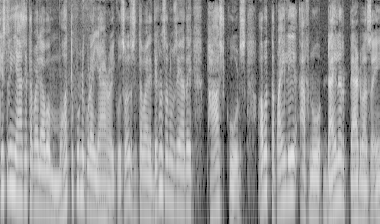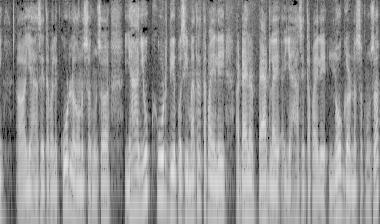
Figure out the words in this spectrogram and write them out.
त्यसरी यहाँ चाहिँ तपाईँले अब महत्त्वपूर्ण कुरा यहाँ रहेको छ जस्तै तपाईँले देख्न सक्नुहुन्छ यहाँ चाहिँ फास्ट कोड्स अब तपाईँले आफ्नो डायलर प्याडमा चाहिँ यहाँ चाहिँ तपाईँले कोड लगाउन सक्नुहुन्छ। यहाँ यो कोड दिएपछि मात्रै तपाईँले डायलर प्याडलाई यहाँ चाहिँ तपाईँले लक गर्न सक्नुहुन्छ।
